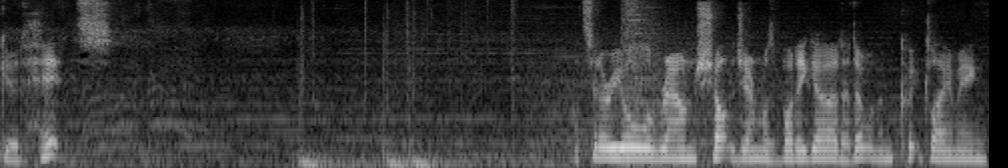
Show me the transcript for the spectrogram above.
Good hits. Artillery all round shot the general's bodyguard. I don't want them quick climbing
